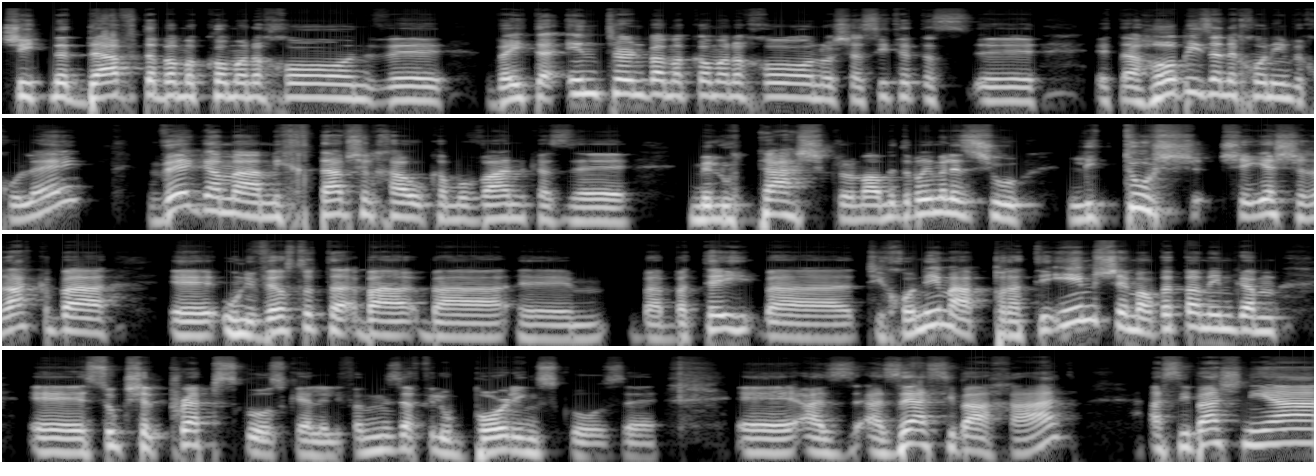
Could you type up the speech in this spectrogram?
שהתנדבת במקום הנכון ו... והיית intern במקום הנכון או שעשית את, ה... אה, את ה hobbies הנכונים וכולי, וגם המכתב שלך הוא כמובן כזה מלוטש, כלומר מדברים על איזשהו ליטוש שיש רק ב... אוניברסיטות, אמ, בבתי, בתיכונים הפרטיים שהם הרבה פעמים גם אה, סוג של prep schools כאלה, לפעמים זה אפילו boarding schools, אה, אז, אז זה הסיבה אחת. הסיבה השנייה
